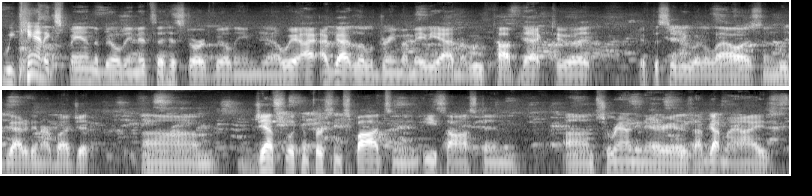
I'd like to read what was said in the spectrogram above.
we can't expand the building. It's a historic building. You know, we I, I've got a little dream of maybe adding a rooftop deck to it if the city would allow us, and we've got it in our budget. Um, Jeff's looking for some spots in East Austin, um, surrounding areas. I've got my eyes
